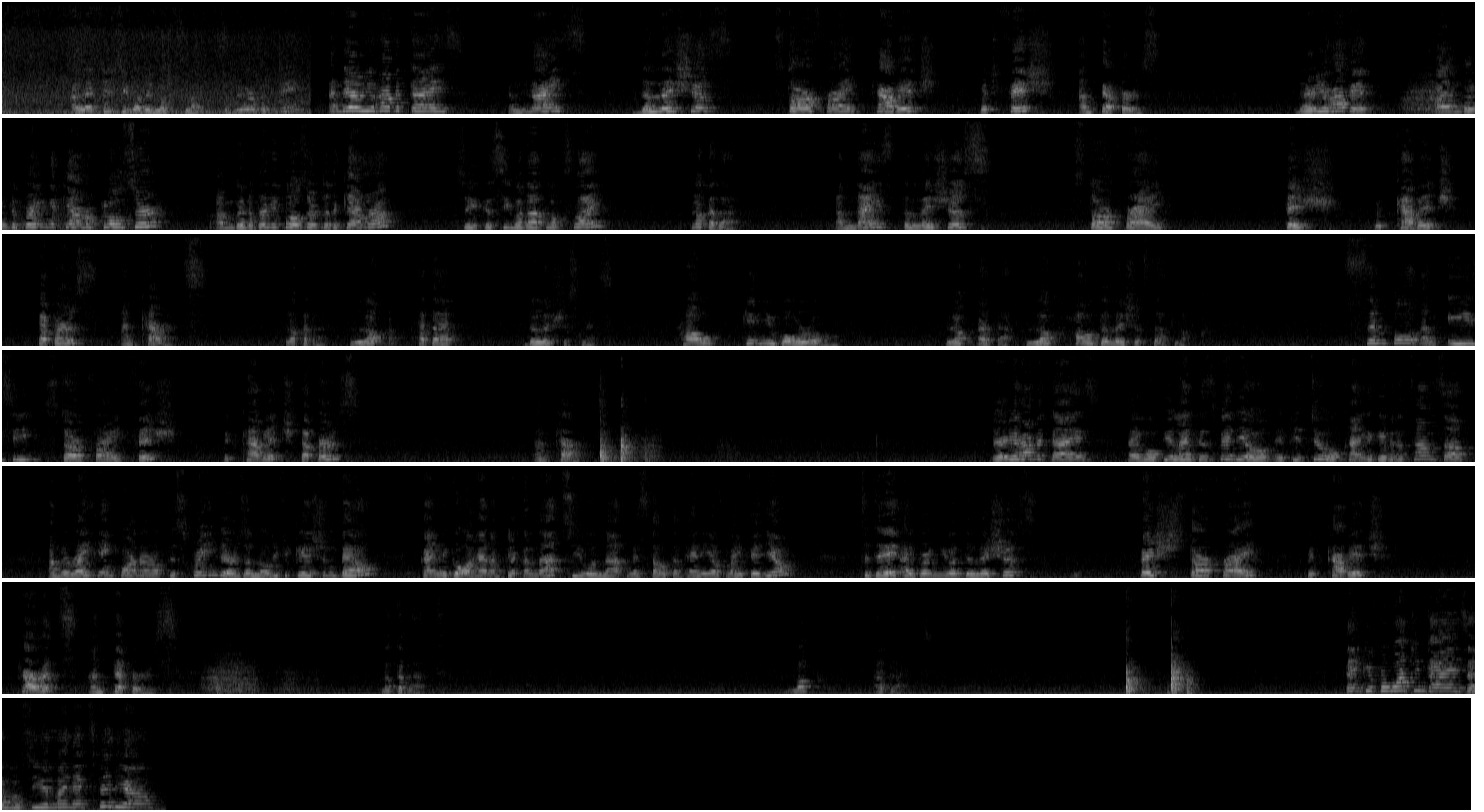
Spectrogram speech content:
and let you see what it looks like. So bear with me. And there you have it guys. A nice, delicious stir-fry cabbage with fish and peppers. There you have it. I am going to bring the camera closer. I'm going to bring it closer to the camera so you can see what that looks like. Look at that. A nice, delicious stir-fry fish with cabbage, peppers, and carrots. Look at that. Look at that deliciousness. How can you go wrong? Look at that. Look how delicious that look. Simple and easy stir-fry fish with cabbage, peppers, and carrots. There you have it guys. I hope you like this video. If you do, kindly give it a thumbs up. On the right hand corner of the screen, there's a notification bell. Kindly go ahead and click on that so you will not miss out on any of my video. Today I bring you a delicious fish stir fry with cabbage, carrots and peppers. Look at that. Look at that. Thank you for watching guys. I will see you in my next video.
